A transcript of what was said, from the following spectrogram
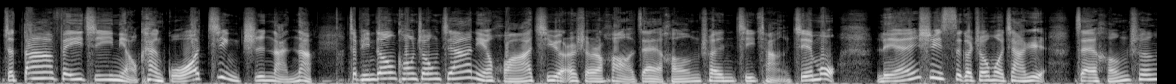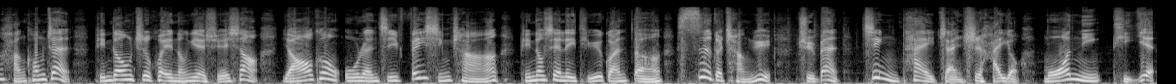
这搭飞机鸟瞰国境之南呐、这屏东空中嘉年华七月二十二号在恒春机场揭幕，连续四个周末假日，在恒春航空站、屏东智慧农业学校、遥控无人机飞行场、屏东县立体育馆等四个场域举办静态展示，还有模拟体验。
